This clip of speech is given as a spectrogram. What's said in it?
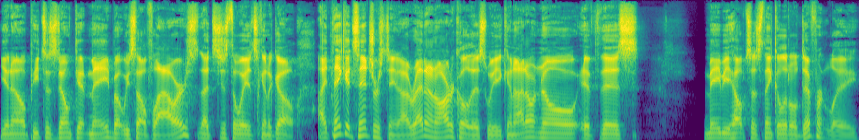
you know, pizzas don't get made, but we sell flowers, that's just the way it's going to go. I think it's interesting. I read an article this week, and I don't know if this maybe helps us think a little differently.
